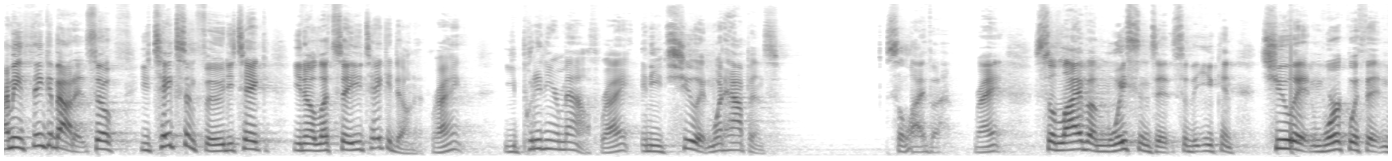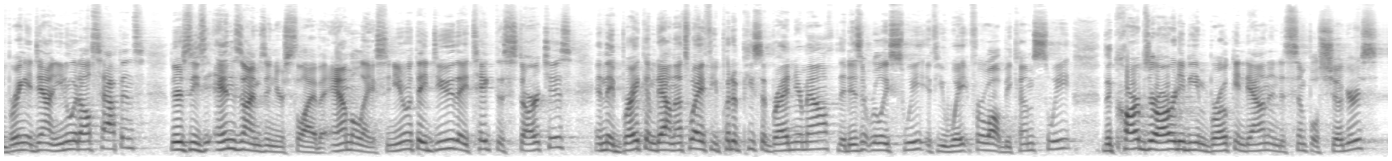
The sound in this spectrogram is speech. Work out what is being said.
I mean, think about it. So you take some food, you take, you know, let's say you take a donut, right? You put it in your mouth, right? And you chew it, and what happens? Saliva right? Saliva moistens it so that you can chew it and work with it and bring it down. You know what else happens? There's these enzymes in your saliva, amylase. And you know what they do? They take the starches and they break them down. That's why if you put a piece of bread in your mouth that isn't really sweet, if you wait for a while, it becomes sweet. The carbs are already being broken down into simple sugars.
